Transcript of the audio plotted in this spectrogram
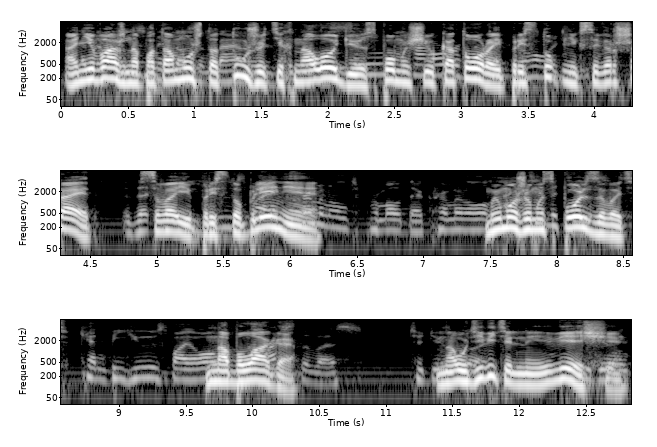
А неважно потому, что ту же технологию, с помощью которой преступник совершает свои преступления, мы можем использовать на благо, на удивительные вещи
